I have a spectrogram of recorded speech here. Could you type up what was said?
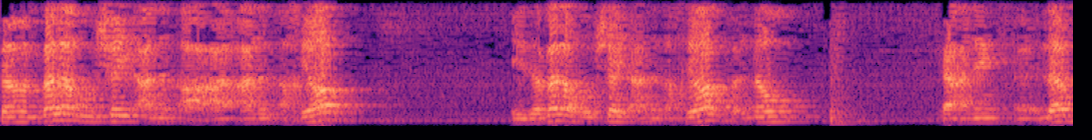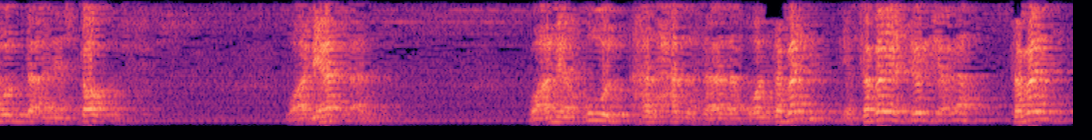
فمن بلغوا شيء عن عن الأخيار إذا بلغوا شيء عن الأخيار فإنه يعني لا بد أن يستوقف وأن يسأل وأن يقول هل حدث هذا؟ وتبين يتبين يرجع له تبين.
